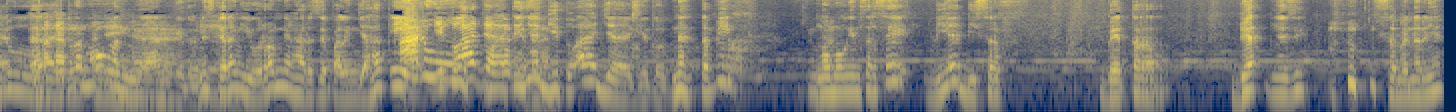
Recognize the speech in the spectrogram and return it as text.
Aduh, eh, itu kan momen anjing. kan gitu. Ini sekarang Euron yang harusnya paling jahat. Iya, gitu aja kan matinya gitu kan. gitu aja gitu. Nah, tapi ngomongin Cersei dia deserve better death nggak sih sebenarnya?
